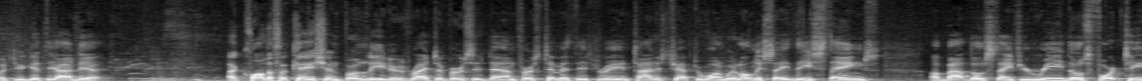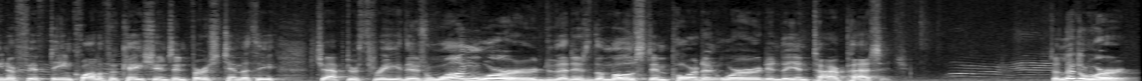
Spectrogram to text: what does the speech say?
But you get the idea a qualification for leaders. Write the verses down 1 Timothy 3 and Titus chapter 1. We'll only say these things about those things. If you read those 14 or 15 qualifications in 1 Timothy chapter 3, there's one word that is the most important word in the entire passage. It's a little word.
